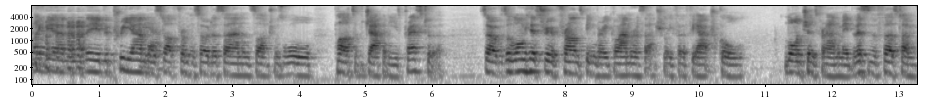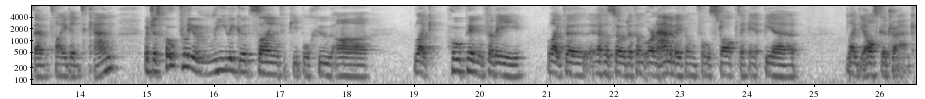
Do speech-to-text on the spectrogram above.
like the um, the the preamble Yeah. stuff from Hosoda-san and such was all part of the Japanese press tour. So there's a long history of France being very glamorous actually for theatrical launches for anime, but this is the first time it's ever tied into Cannes, which is hopefully a really good sign for people who are like hoping for the like for a Hosoda film or an anime film full stop to hit the uh, like the Oscar track.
